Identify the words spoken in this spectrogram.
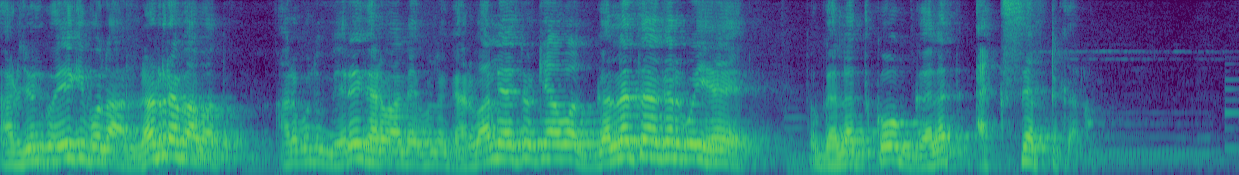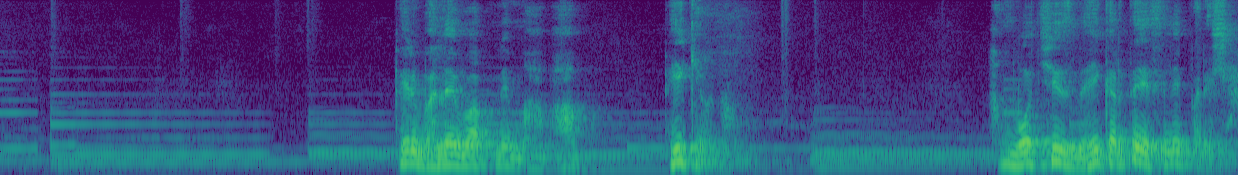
अर्जुन को एक ही बोला, लड़ रहे बाबा तो। अरे बोले, मेरे घर वाले बोले घर वाले है तो क्या हुआ? गलत है अगर कोई है तो गलत को गलत एक्सेप्ट करो। फिर भले वो अपने माँ बाप भी क्यों ना हो? हम वो चीज़ नहीं करते, इसलिए परेशान।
